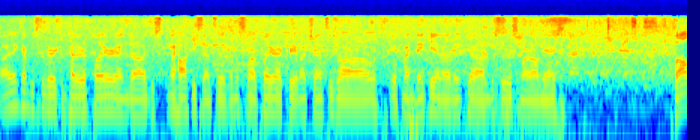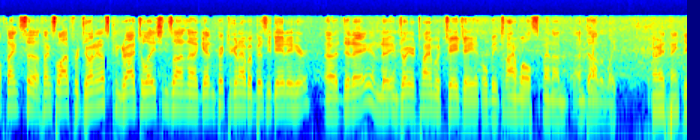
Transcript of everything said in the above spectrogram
I think I'm just a very competitive player, and uh, just my hockey sense. I think I'm a smart player. I create my chances uh, with, with my thinking, and I think uh, I'm just really smart on the ice. Well, thanks, uh, thanks a lot for joining us. Congratulations on uh, getting picked. You're going to have a busy day to here uh, today, and uh, enjoy your time with JJ. It will be time well spent, un- undoubtedly. All right, thank you.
